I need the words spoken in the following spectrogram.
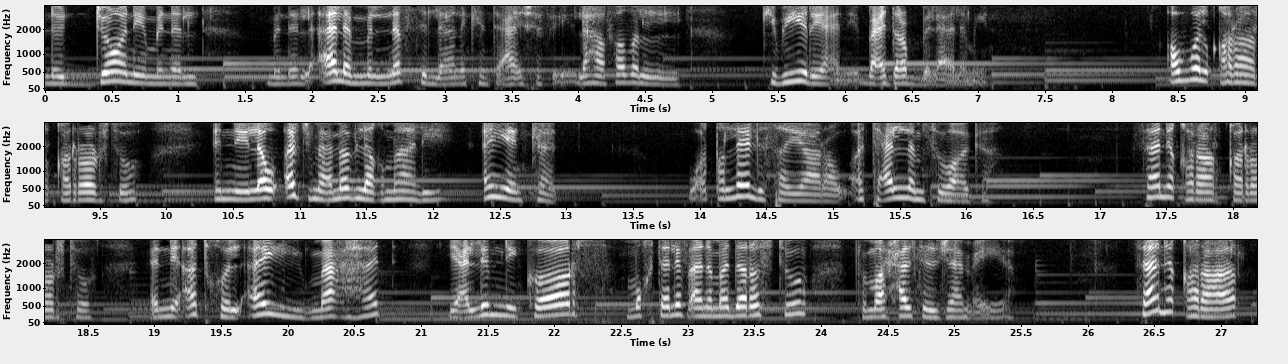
نجوني من ال... من الألم النفسي اللي أنا كنت عايشة فيه. لها فضل كبير يعني بعد رب العالمين. أول قرار قررته إني لو أجمع مبلغ مالي أيا كان وأطلع لي سيارة وأتعلم سواقة. ثاني قرار قررته أني أدخل أي معهد يعلمني كورس مختلف أنا ما درسته في مرحلة الجامعية. ثاني قرار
